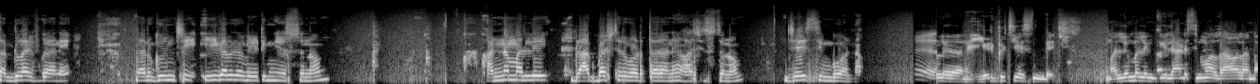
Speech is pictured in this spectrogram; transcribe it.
తగ్ లైఫ్ కానీ దాని గురించి ఈగల్గా వెయిటింగ్ చేస్తున్నాం. అన్న మళ్ళీ బ్లాక్ బస్టర్ కొడతారని ఆశిస్తున్నాం. జై సింబు అన్న. ఏడిపించేసింది. మళ్ళీ మళ్ళీ ఇంక ఇలాంటి సినిమాలు రావాలన్న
